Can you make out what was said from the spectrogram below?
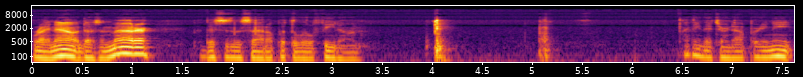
right now it doesn't matter, this is the side I'll put the little feet on. I think that turned out pretty neat.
